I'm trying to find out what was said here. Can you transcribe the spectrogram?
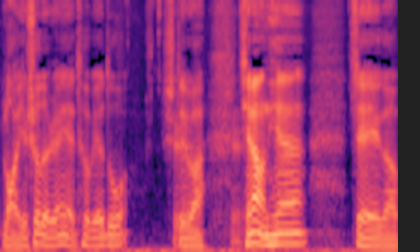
老爷车的人也特别多，是对吧？前两天这个。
